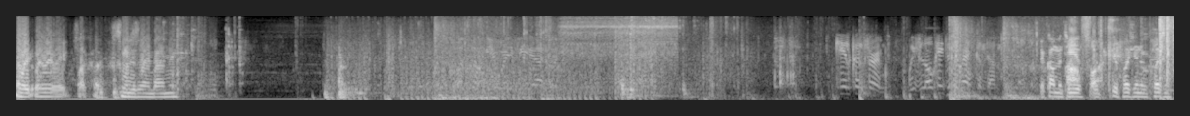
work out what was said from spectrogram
Oh, wait, wait, wait, wait. Fuck, fuck. Someone just laying by me. Hostile UAV active. Kill confirmed. We've located the rest of them. They're coming to Oh, you. fuck. They're pushing. They're pushing. Get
